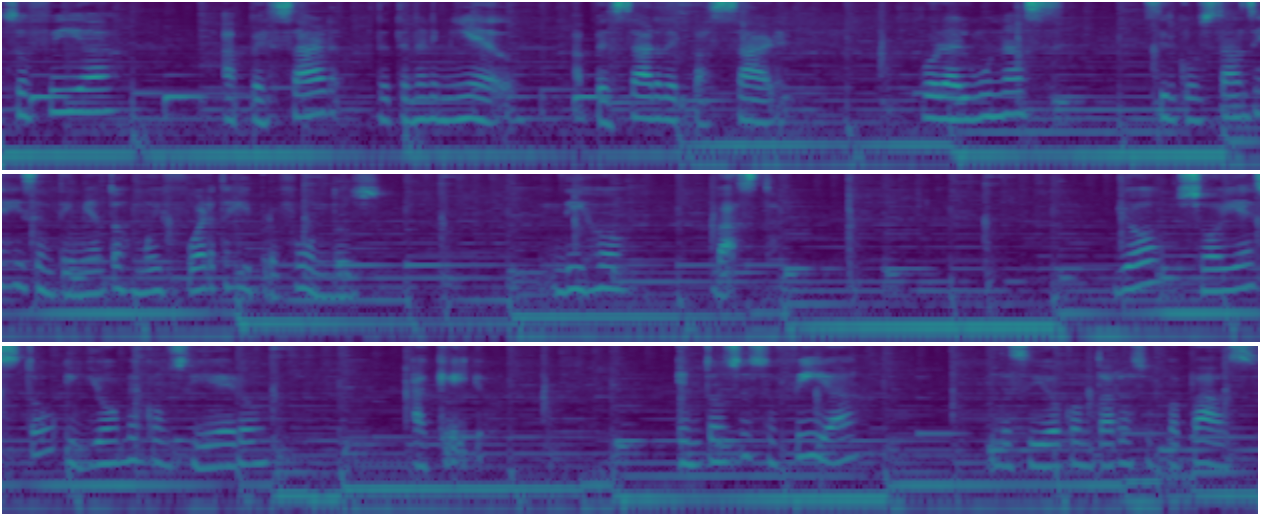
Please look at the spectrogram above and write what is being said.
Sofía, a pesar de tener miedo, a pesar de pasar por algunas circunstancias y sentimientos muy fuertes y profundos, dijo, basta yo soy esto y yo me considero aquello. Entonces Sofía decidió contarle a sus papás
